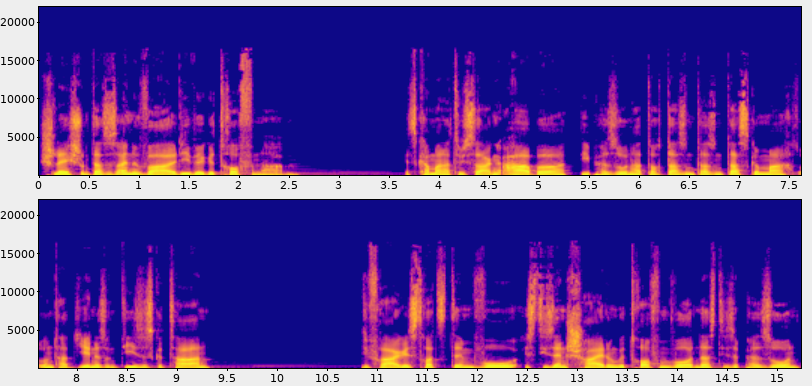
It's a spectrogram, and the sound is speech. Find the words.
schlecht und das ist eine Wahl, die wir getroffen haben. Jetzt kann man natürlich sagen, aber die Person hat doch das und das und das gemacht und hat jenes und dieses getan. Die Frage ist trotzdem, wo ist diese Entscheidung getroffen worden, dass diese Person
